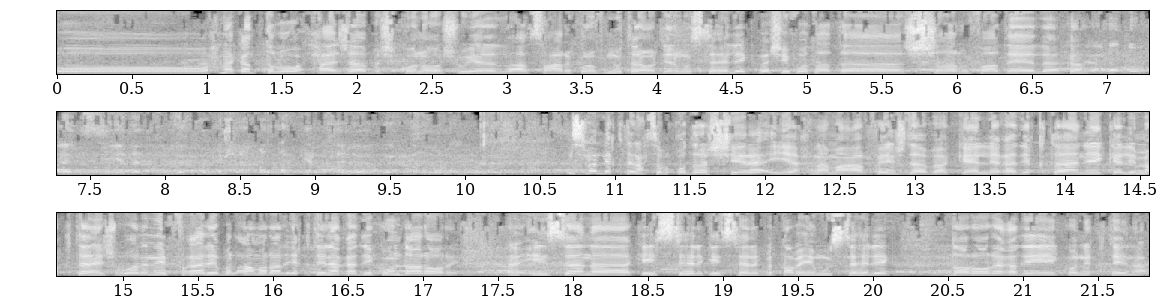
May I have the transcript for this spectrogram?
وحنا كنطلبوا واحد حاجة باش يكونوا شوية الأسعار يكونوا في المتناول ديال المستهلك باش يفوت هذا الشهر الفضيل على ضوء هذه الزيادات في اللحوم واش الله كيقتل اللحوم بالنسبة للاقتناء حسب القدرة الشرائية إحنا ما عارفينش دابا. كاين اللي غادي يقتني كاين اللي ما يقتنيش. وراني في غالب الأمر الاقتناء غادي يكون ضروري. الإنسان آه، كيستهلك. يستهلك بالطبع مستهلك ضروري غادي يكون اقتناء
